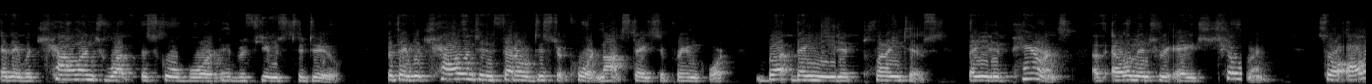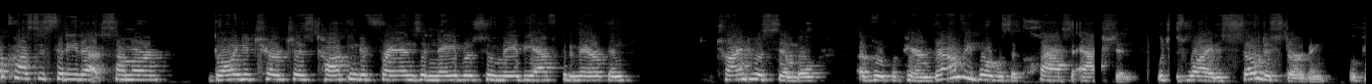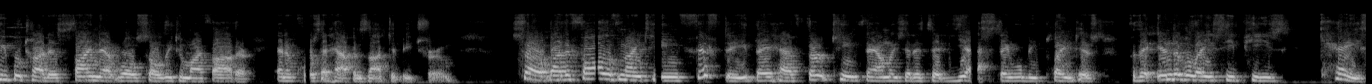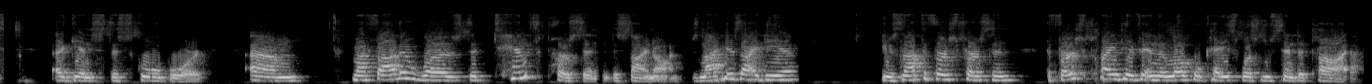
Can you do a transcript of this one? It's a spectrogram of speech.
and they would challenge what the school board had refused to do. But they would challenge in federal district court, not state Supreme Court, but they needed plaintiffs. They needed parents of elementary age children. So all across the city that summer, going to churches, talking to friends and neighbors who may be African American, trying to assemble a group of parents. Brown v. Board was a class action, which is why it is so disturbing when people try to assign that role solely to my father. And of course, that happens not to be true. So by the fall of 1950, they have 13 families that had said, yes, they will be plaintiffs for the NAACP's case against the school board. Um, my father was the 10th person to sign on. It was not his idea. He was not the first person. The first plaintiff in the local case was Lucinda Todd,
